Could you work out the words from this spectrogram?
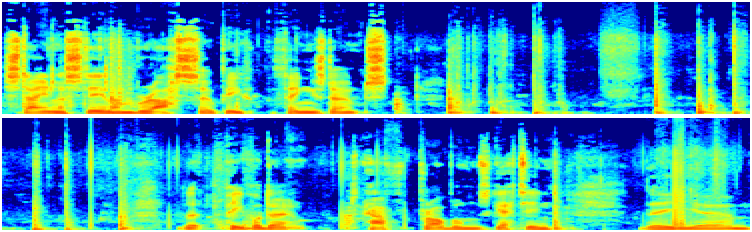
stainless steel and brass so people, things don't that people don't have problems getting the um,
